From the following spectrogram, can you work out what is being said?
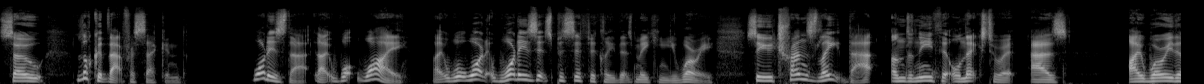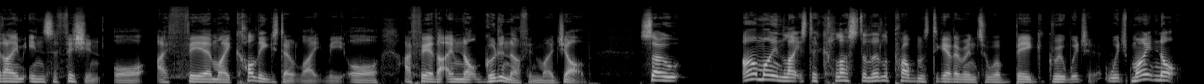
So look at that for a second. What is that? Like what why? Like what what what is it specifically that's making you worry? So you translate that underneath it or next to it as I worry that I'm insufficient or I fear my colleagues don't like me or I fear that I'm not good enough in my job. So our mind likes to cluster little problems together into a big group which which might not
